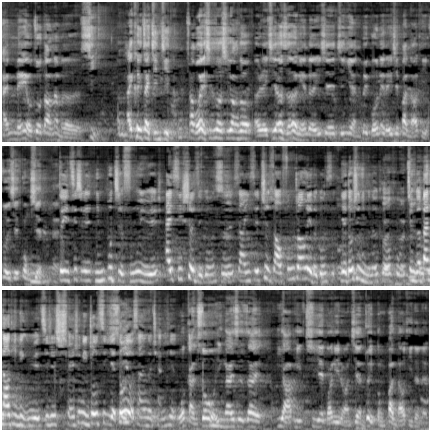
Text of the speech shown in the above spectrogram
还没有做到那么细。还可以再精进。那我也是说，希望说，呃，累积二十二年的一些经验，对国内的一些半导体做一些贡献。所以，其实您不只服务于 IC 设计公司，像一些制造封装类的公司，也都是你们的客户。整个半导体领域，其实全生命周期也都有相应的产品。我敢说，我应该是在 ERP 企业管理软件最懂半导体的人，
